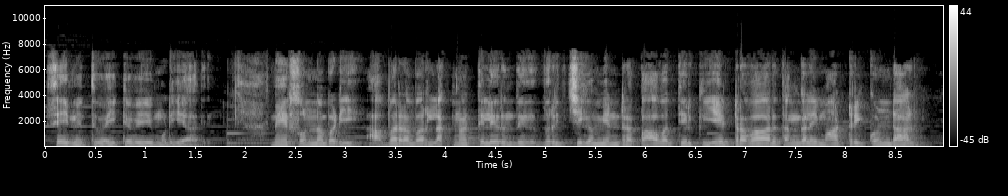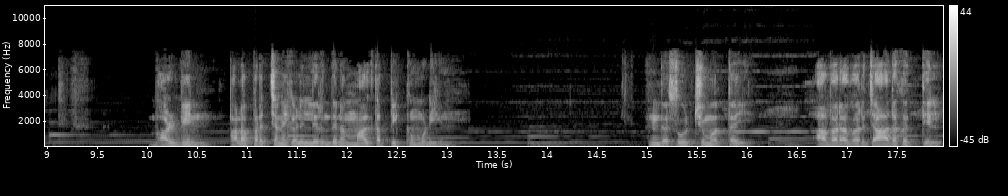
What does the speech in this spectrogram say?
சேமித்து வைக்கவே முடியாது. மேற் சொன்னபடி அவரவர் லக்னத்திலிருந்து விருச்சிகம் என்ற பாவத்திற்கு ஏற்றவாறு தங்களை மாற்றிக்கொண்டால் வாழ்வின் பல பிரச்சனைகளில் இருந்து நம்மால் தப்பிக்க முடியும். இந்த சூட்சுமத்தை அவரவர் ஜாதகத்தில்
